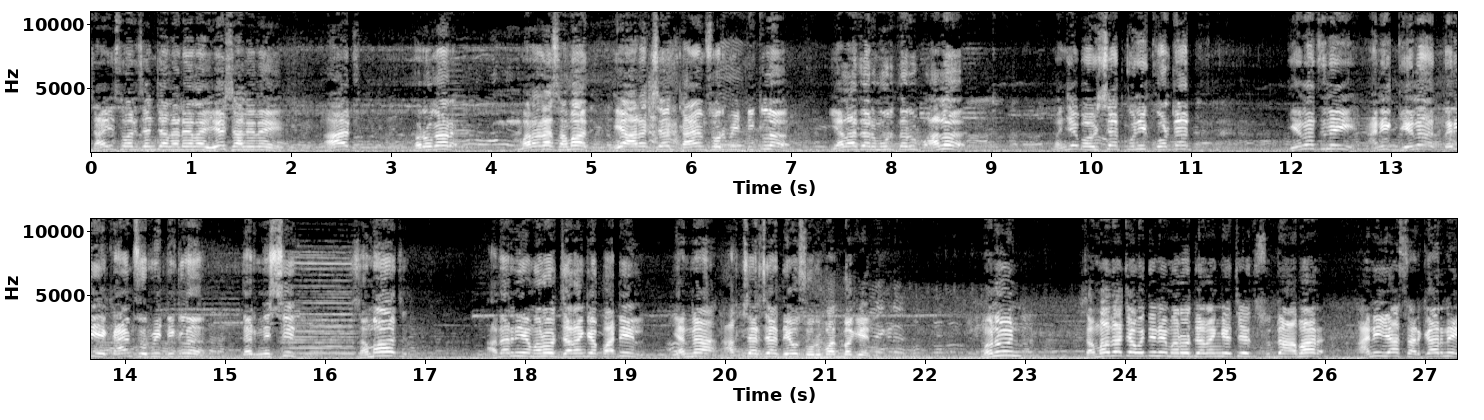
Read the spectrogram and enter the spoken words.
चाळीस वर्षांच्या लढ्याला यश आलेलं आहे. आज खरोखर मराठा समाज हे आरक्षण कायमस्वरूपी टिकलं याला जर मूर्तरूप आलं म्हणजे भविष्यात कुणी कोर्टात गेलंच नाही आणि गेलं तरी हे कायमस्वरूपी टिकलं तर निश्चित समाज आदरणीय मनोज जरांगे पाटील यांना अक्षरशः देव स्वरूपात बघेल. म्हणून समाजाच्या वतीने मनोज जरांगेचे सुद्धा आभार आणि या सरकारने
